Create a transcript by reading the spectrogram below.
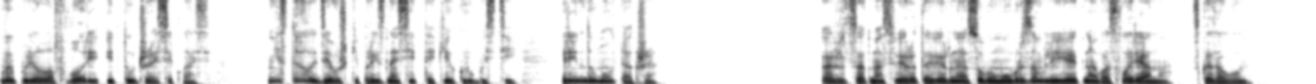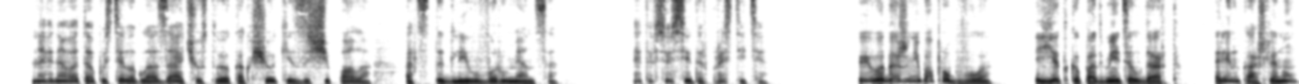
Выпалила Флори и тут же осеклась. Не стоило девушке произносить таких грубостей. Рин думал так же. «Кажется, атмосфера таверны особым образом влияет на вас, Флориана», — сказал он. Она виновато опустила глаза, чувствуя, как щеки защипала от стыдливого румянца. «Это все Сидор, простите». Ты его даже не попробовала, едко подметил Дарт. Рин кашлянул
